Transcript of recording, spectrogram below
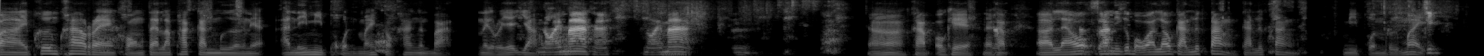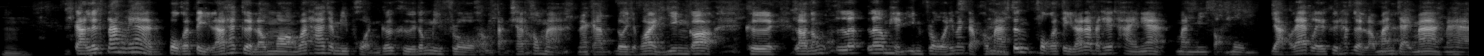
บายเพิ่มค่าแรงของแต่ละพรรคการเมืองเนี่ย อันนี้มีผลไหมต่อค่าเงินบาทในระยะยาวน้อยมากฮะน้อยมาก อืมอ่าครับ โอเคนะครับอ่าแล้วท่านนี้ก็บอกว่าแล้วการเลือกตั้งการเลือกตั้งมีผลหรือไม่อืม การเลือกตั้งเนี่ยปกติแล้วถ้าเกิดเรามองว่าถ้าจะมีผลก็คือต้องมีโฟล์ของต่างชาติเข้ามานะครับโดยเฉพาะอย่างยิ่งก็คือเราต้องเริ่มเห็นอินฟลูที่มันกลับเข้ามา ซึ่งปกติแล้วในประเทศไทยเนี่ยมันมี 2 มุมอย่างแรกเลยคือถ้าเกิดเรามั่นใจมากนะฮะ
